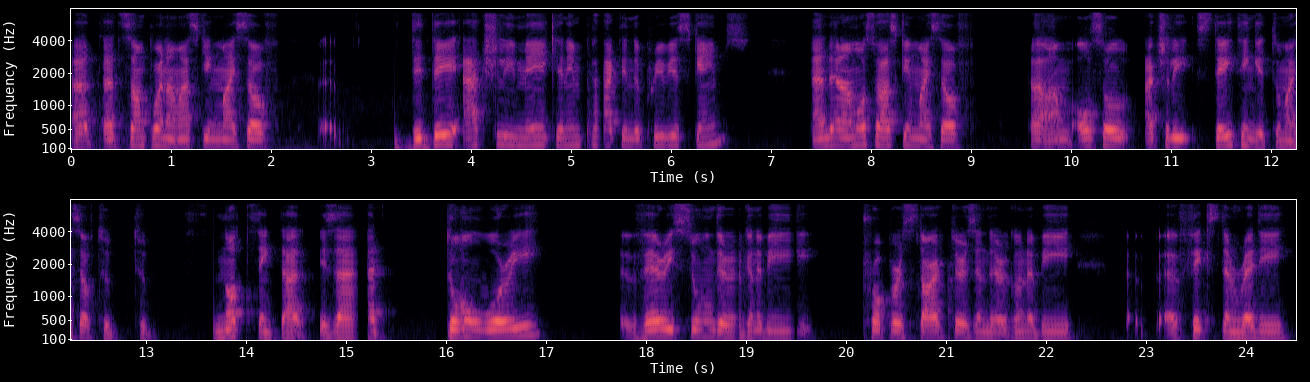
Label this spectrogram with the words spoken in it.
at at some point I'm asking myself, uh, did they actually make an impact in the previous games? And then I'm also asking myself, uh, I'm also actually stating it to myself to to not think that is that don't worry, very soon they're going to be proper starters and they're going to be uh, fixed and ready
